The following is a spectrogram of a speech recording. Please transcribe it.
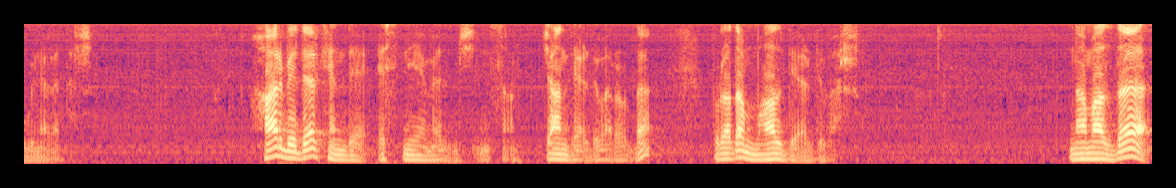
bugüne kadar. Harp ederken de esneyemezmiş insan. Can derdi var orada. Burada mal derdi var. Namazda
